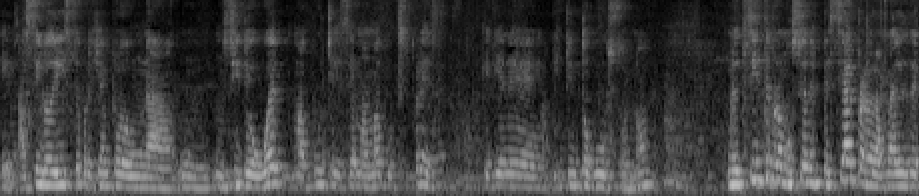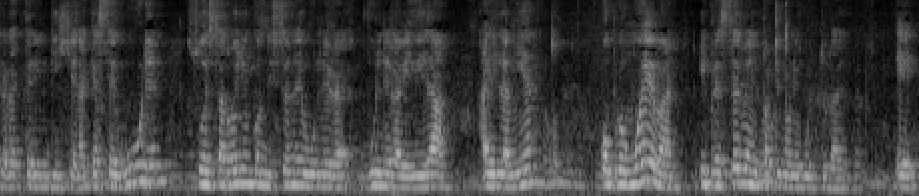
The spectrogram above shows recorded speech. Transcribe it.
Eh, así lo dice, por ejemplo, un, un, sitio web mapuche que se llama Mapu Express, que tiene distintos usos. ¿no? no existe promoción especial para las radios de carácter indígena que aseguren su desarrollo en condiciones de vulnerabilidad, aislamiento o promuevan y preserven el patrimonio cultural. Eh,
